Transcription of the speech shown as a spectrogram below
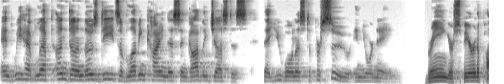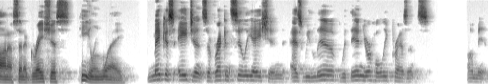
and we have left undone those deeds of loving kindness and godly justice that you want us to pursue in your name. Bring your Spirit upon us in a gracious, healing way. Make us agents of reconciliation as we live within your holy presence. Amen.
